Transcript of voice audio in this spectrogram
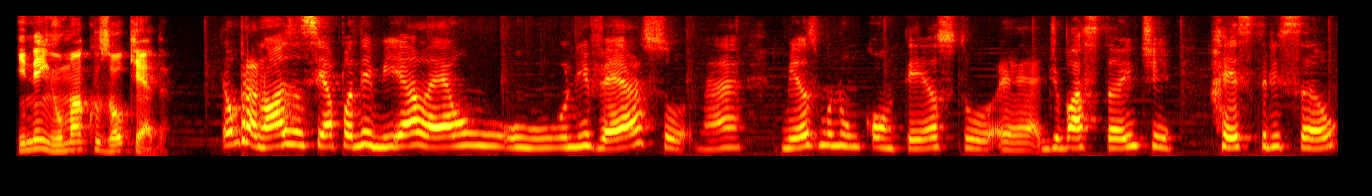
E nenhuma acusou queda. Então, para nós, assim, a pandemia é um, um universo, né, mesmo num contexto é, de bastante restrição,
